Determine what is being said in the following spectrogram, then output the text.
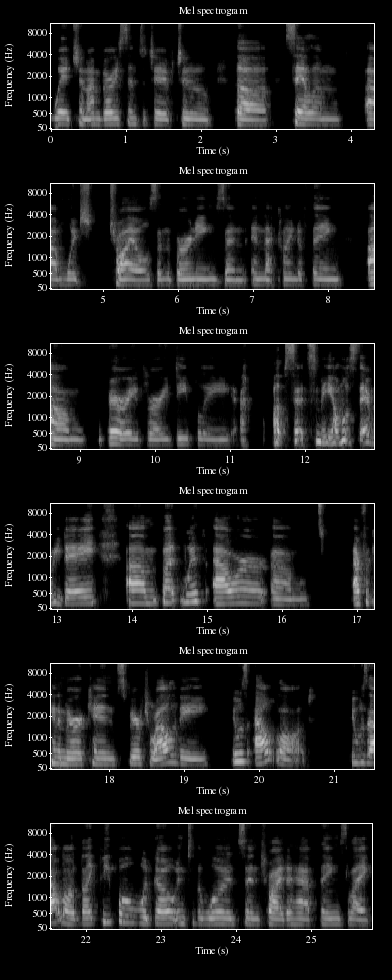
witch, and I'm very sensitive to the Salem, um, witch trials and the burnings and and that kind of thing. Um, very, very deeply upsets me almost every day. Um, but with our, um, African American spirituality, it was outlawed. It was outlawed. Like people would go into the woods and try to have things like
